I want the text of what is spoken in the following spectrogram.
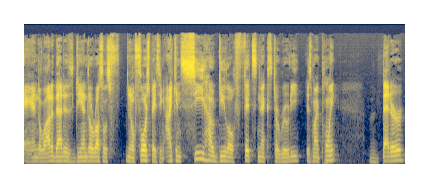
and a lot of that is D'Angelo Russell's you know floor spacing. I can see how D'Lo fits next to Rudy. Is my point better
